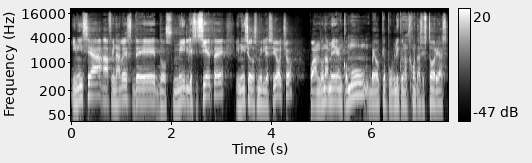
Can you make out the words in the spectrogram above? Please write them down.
inicia a finales de 2017, inicio 2018, cuando una amiga en común veo que publica unas cuantas historias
